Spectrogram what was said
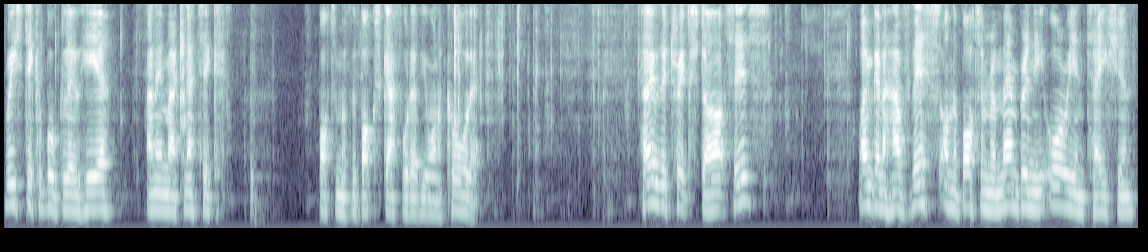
restickable glue here and a magnetic bottom of the box gaff, whatever you want to call it. How the trick starts is I'm going to have this on the bottom remembering the orientation.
